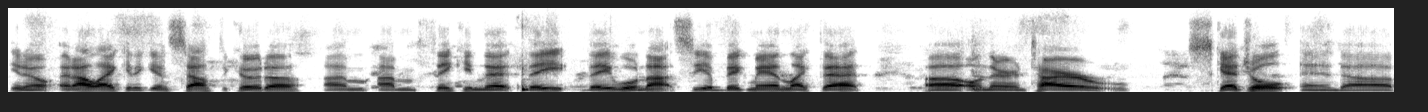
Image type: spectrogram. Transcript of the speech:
you know, and I like it against South Dakota. I'm I'm thinking that they they will not see a big man like that uh, on their entire schedule, and uh,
